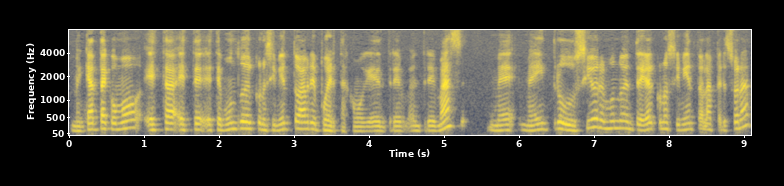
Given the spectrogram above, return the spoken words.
me encanta cómo esta, este, este mundo del conocimiento abre puertas, como que entre, entre más me, he introducido en el mundo de entregar conocimiento a las personas,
